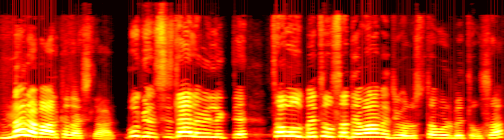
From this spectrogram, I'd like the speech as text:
Merhaba arkadaşlar. Bugün sizlerle birlikte Tower Battles'a devam ediyoruz. Tower Battles'a.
